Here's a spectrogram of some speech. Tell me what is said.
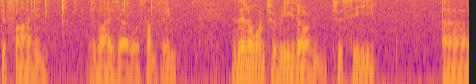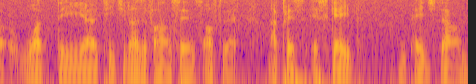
define Eliza or something, and then I want to read on to see uh, what the uh, Teach Eliza file says after that. I press escape and page down,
